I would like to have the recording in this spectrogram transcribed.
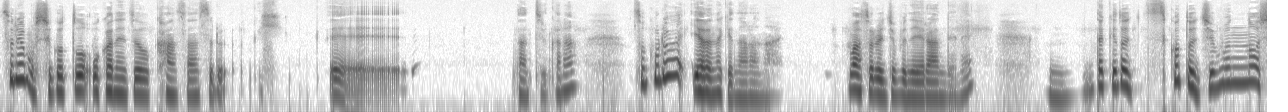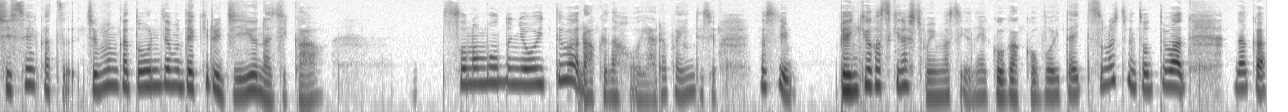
それも仕事お金を換算する何、えー、て言うかな。そこらはやらなきゃならない。まあそれ自分で選んでね、うん、だけどこと自分の私生活自分がどうにでもできる自由な時間そのものにおいては楽な方をやればいいんですよ。要するに勉強が好きな人もいますよね。語学を覚えたいって。その人にとってはなんか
